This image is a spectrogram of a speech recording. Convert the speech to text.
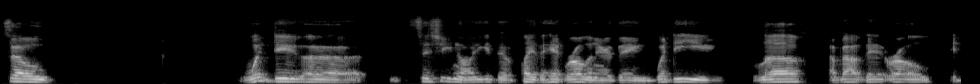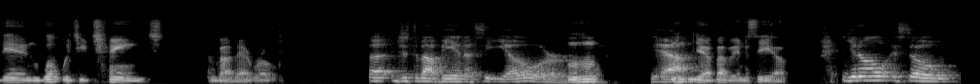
So what do uh since you know you get to play the head role and everything, what do you love about that role? And then what would you change about that role? Uh, just about being a CEO or mm-hmm. yeah. Mm-hmm. Yeah, about being a CEO. You know, so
